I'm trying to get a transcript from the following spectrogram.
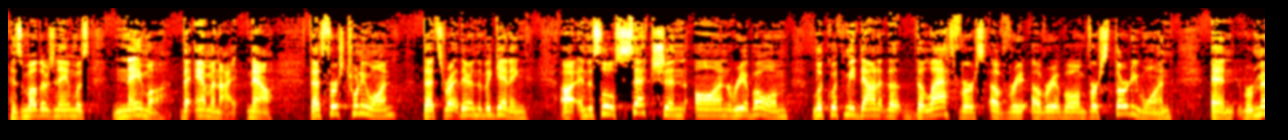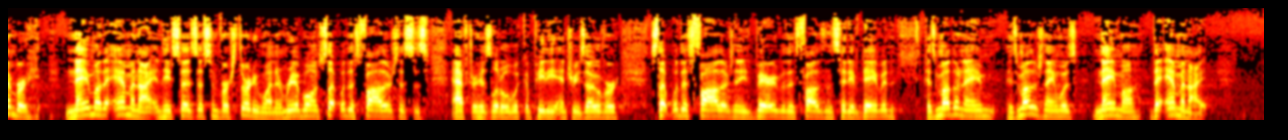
His mother's name was Naamah, the Ammonite. Now, that's verse 21. That's right there in the beginning. Uh, in this little section on Rehoboam, look with me down at the, the last verse of, Re, of Rehoboam, verse 31. And remember, Naamah the Ammonite, and he says this in verse 31. And Rehoboam slept with his fathers. This is after his little Wikipedia entry's over. Slept with his fathers, and he's buried with his fathers in the city of David. His, mother name, his mother's name was Naamah the Ammonite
